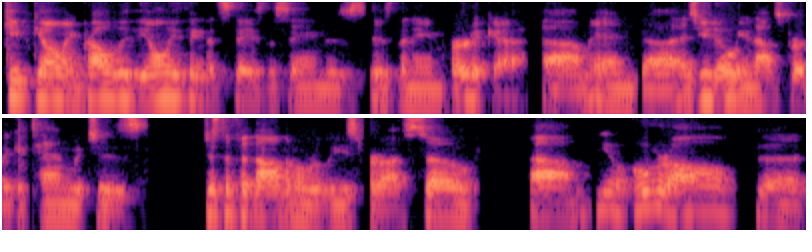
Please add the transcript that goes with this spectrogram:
keep going. Probably the only thing that stays the same is is the name Vertica. Um, and uh, as you know, we announced Vertica 10, which is just a phenomenal release for us. So um, you know, overall, the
